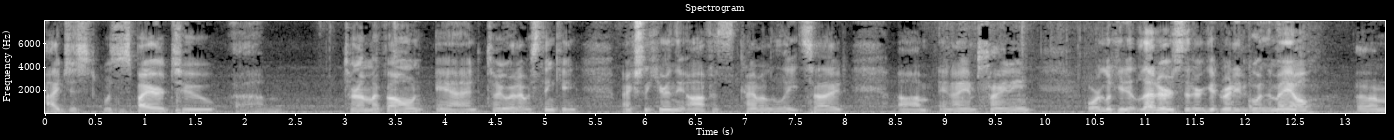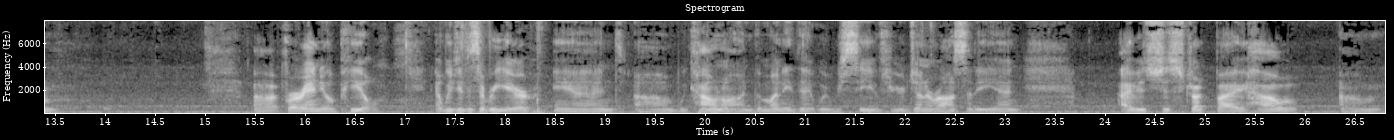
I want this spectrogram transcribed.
I just was inspired to um, turn on my phone and tell you what I was thinking. I'm actually here in the office, kind of on the late side, um, and I am signing or looking at letters that are getting ready to go in the mail um, uh, for our annual appeal. And we do this every year, and um, we count on the money that we receive through your generosity. And I was just struck by how, um,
